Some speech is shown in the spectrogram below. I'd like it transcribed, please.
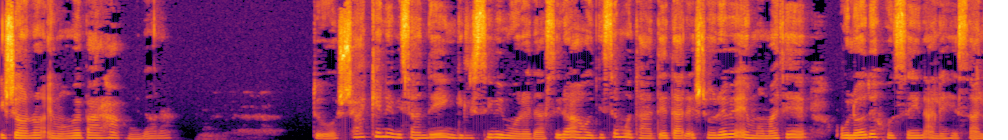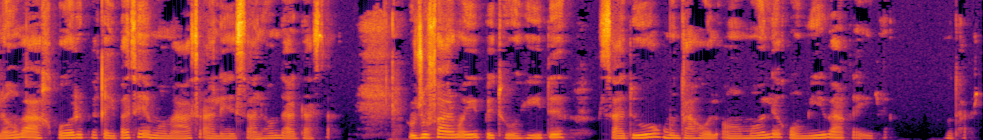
ایشان را امام برحق می‌دانند. دو شک نویسنده انگلیسی بیمورد است زیرا احادیث متعدد در اشاره به امامت اولاد حسین علیه السلام و اخبار به غیبت امام عصر علیه السلام در دست است. رجوع فرمایید به توحید صدوق منتها الآمال قومی و غیره. مترجم.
